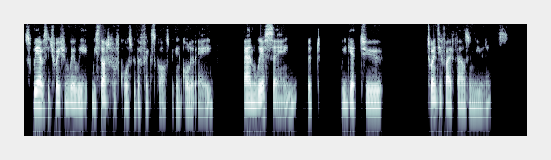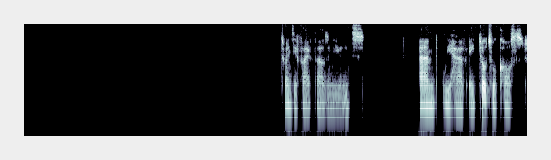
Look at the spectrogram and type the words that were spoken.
So we have a situation where we, we start off, of course, with a fixed cost. We can call it A. And we're saying that we get to 25,000 units. Twenty-five thousand units, and we have a total cost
